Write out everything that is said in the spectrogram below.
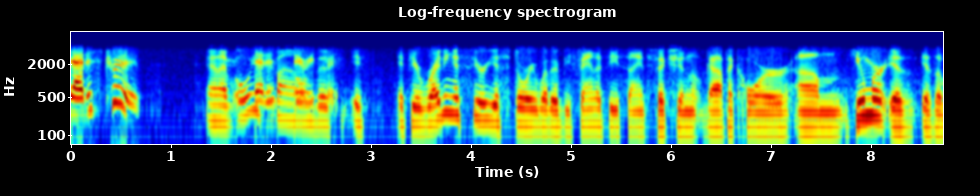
That is true. and I've always found that true. if if you're writing a serious story, whether it be fantasy, science fiction, gothic horror, um, humor is is a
